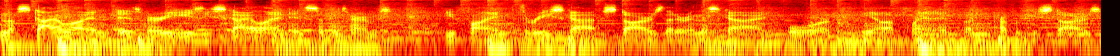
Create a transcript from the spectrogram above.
Now, SkyAlign is very easy. SkyAlign, in simple terms, you find three sky stars that are in the sky, or you know, a planet, but preferably stars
